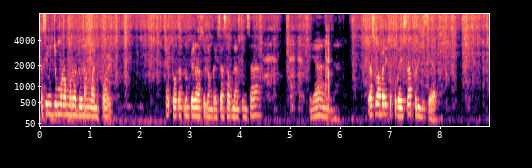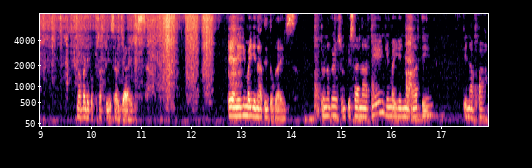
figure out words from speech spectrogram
Kasi medyo mura-mura doon ang 1 Ito, tatlong peraso lang guys. Sasaw natin sa... Ayan. Tapos babalik ko to guys sa freezer. Babalik ko sa freezer guys. Ayan, hihimayin natin to guys. Ito na guys, umpisa natin. Himayin yung ating tinapa.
